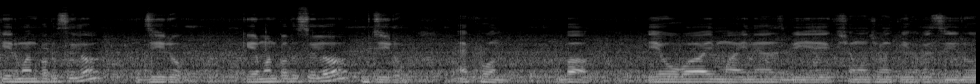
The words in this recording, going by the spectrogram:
কের মান কত ছিল? জিরো। কের মান কত ছিল? জিরো। এখন বা A Y minus B X সমান সমান কী হবে? জিরো।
